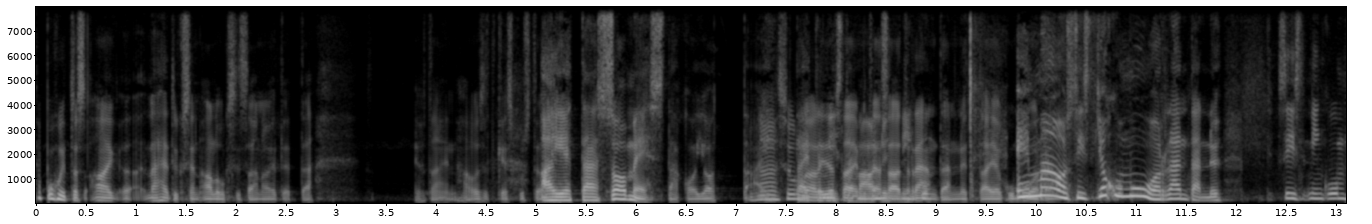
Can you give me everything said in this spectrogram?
Sä puhuit tuossa lähetyksen aluksi, sanoit, että jotain haluaisit keskustella. Ai että somestako jotain? No, sulla tai oli jotain, mä mitä sä oot niinku- räntänyt tai joku En muu mä räntänyt. oo, siis joku muu on räntänyt. Siis niinku...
